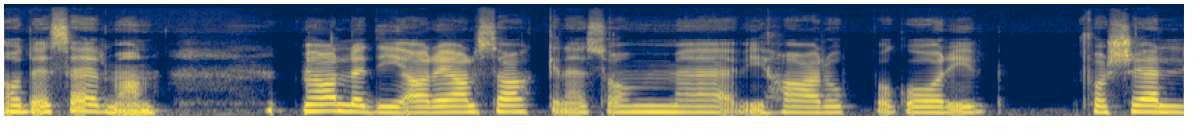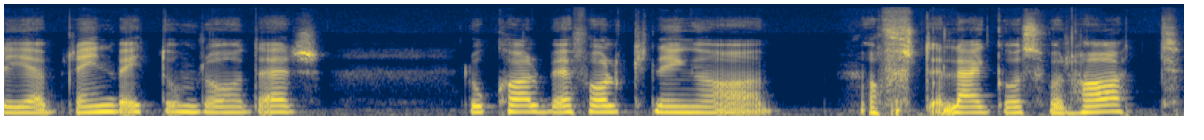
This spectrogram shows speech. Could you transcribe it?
Og det ser man med alle de arealsakene som eh, vi har oppe og går i forskjellige reinbeiteområder. Lokalbefolkninga ofte legger oss for hat.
